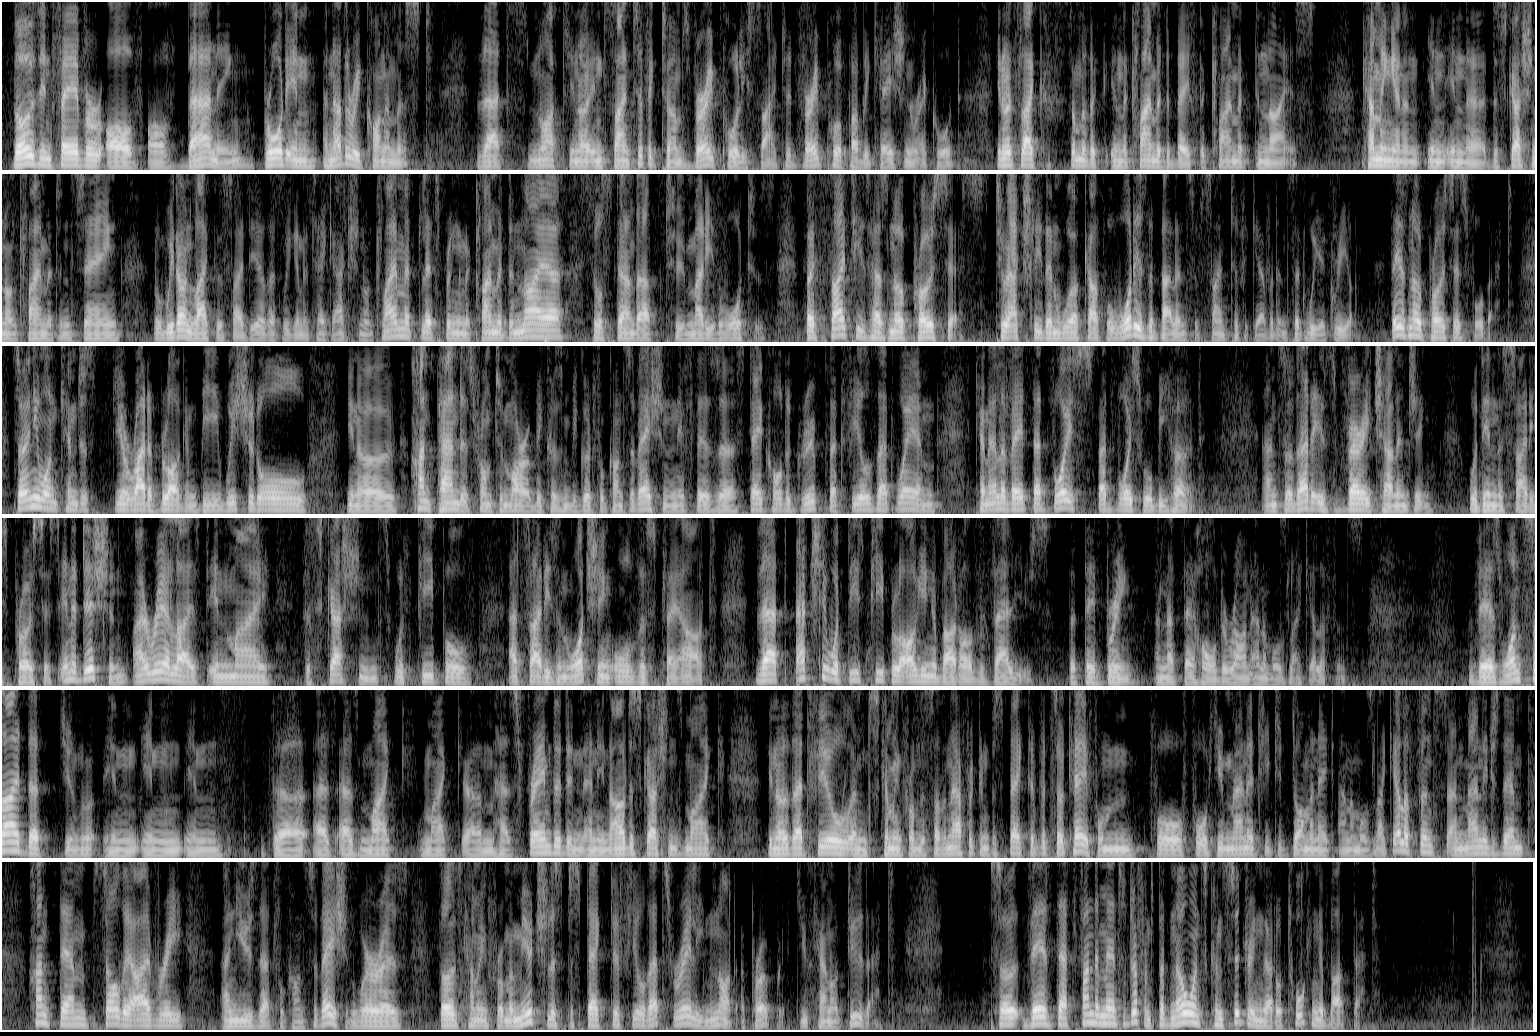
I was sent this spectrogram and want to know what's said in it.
those in favor of, of banning brought in another economist that's not, you know, in scientific terms, very poorly cited, very poor publication record. You know, it's like some of the, in the climate debate, the climate deniers coming in, in, in a discussion on climate and saying, Look, we don't like this idea that we're going to take action on climate. Let's bring in a climate denier. He'll stand up to muddy the waters. But CITES has no process to actually then work out, well, what is the balance of scientific evidence that we agree on? There's no process for that. So anyone can just you know, write a blog and be, we should all you know, hunt pandas from tomorrow because it'd be good for conservation. And if there's a stakeholder group that feels that way and can elevate that voice, that voice will be heard. And so that is very challenging within the CITES process. In addition, I realized in my discussions with people at CITES and watching all this play out, that actually what these people are arguing about are the values that they bring and that they hold around animals like elephants. There's one side that, you know, in, in, in the, as, as Mike, Mike um, has framed it, and in our discussions, Mike, you know, that feel, and coming from the Southern African perspective, it's okay for, for, for humanity to dominate animals like elephants and manage them, hunt them, sell their ivory, and use that for conservation. Whereas those coming from a mutualist perspective feel that's really not appropriate. You cannot do that. So there's that fundamental difference, but no one's considering that or talking about that.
